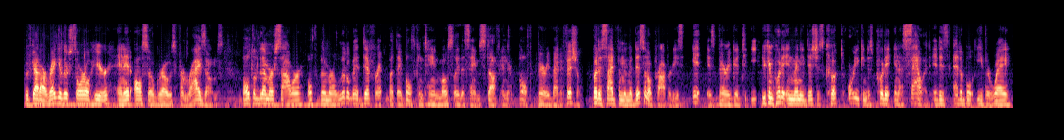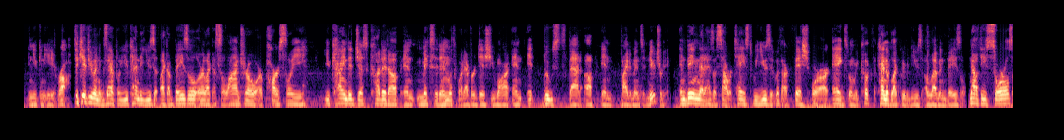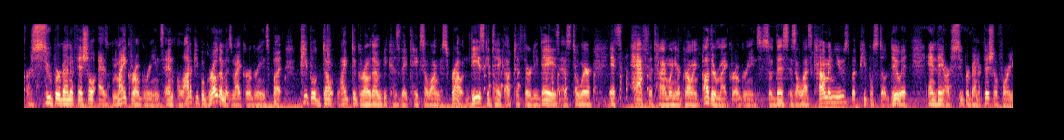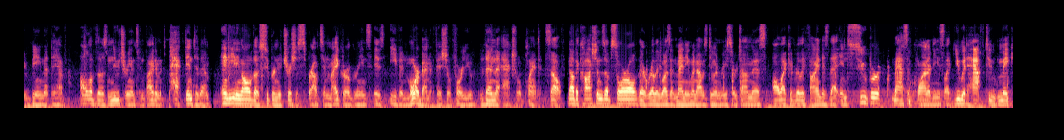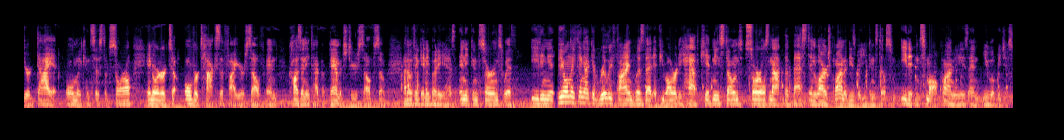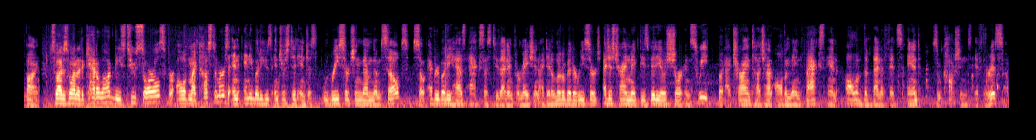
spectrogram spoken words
We've got our regular sorrel here and it also grows from rhizomes. Both of them are sour, both of them are a little bit different, but they both contain mostly the same stuff and they're both very beneficial. But aside from the medicinal properties, it is very good to eat. You can put it in many dishes cooked, or you can just put it in a salad. It is edible either way, and you can eat it raw. To give you an example, you kind of use it like a basil or like a cilantro or parsley. You kind of just cut it up and mix it in with whatever dish you want, and it boosts that up in vitamins and nutrients. And being that it has a sour taste, we use it with our fish or our eggs when we cook them, kind of like we would use a lemon basil. Now, these sorrels are super beneficial as microgreens, and a lot of people grow them as microgreens, but people don't like to grow them because they take so long to sprout. These could take up to 30 days as to where it's half the time when you're growing other microgreens. So this is a less common use, but people still do it, and they are super beneficial for you, being that they have all of those nutrients and vitamins packed into them. And eating all of those super nutritious sprouts and microgreens is even more beneficial for you than the actual plant itself. Now, the cautions of sorrel, there really wasn't many when I was doing research on this. All I could really find is that in super massive quantities, like you would have to make your diet only consist of sorrel in order to overtoxify yourself and cause any type of damage to yourself. So I don't think anybody has any concerns with eating it. The only thing I could really find was that if you already have kidney stones, sorrel's not the best in large quantities, but you can still eat it in small quantities and you will be just fine. So I just wanted to catalog these two sorrels for all of my customers and anybody who's interested in just researching them themselves. So everybody has access to that information. I did a little bit of research. I just try and make these videos short and sweet, but I try and touch on all the main facts and all of the benefits and some cautions if there is some.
